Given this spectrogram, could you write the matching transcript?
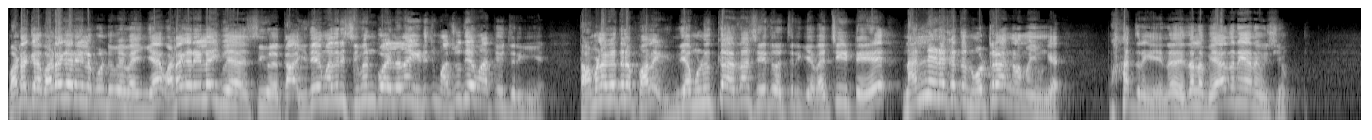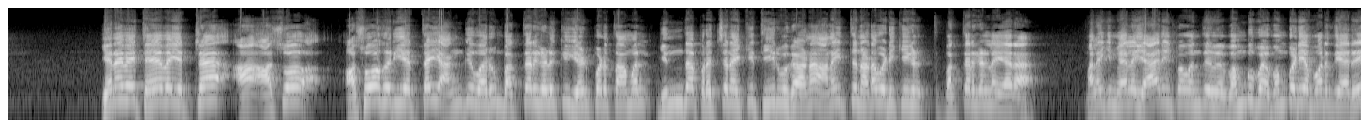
வடக வடகரையில் கொண்டு போய் வைங்க. வடகரையில் இதே மாதிரி சிவன் கோயிலெல்லாம் இடித்து மசூதியை மாற்றி வச்சுருக்கீங்க. தமிழகத்தில் பல இந்தியா முழுக்க அதான் செய்து வச்சிருக்கீங்க. வச்சுக்கிட்டு நல்லிணக்கத்தை நம்ம இவங்க. பார்த்துருங்க என்ன இதெல்லாம் வேதனையான விஷயம். எனவே தேவையற்ற அ- அசோ அசோகரியத்தை அங்கு வரும் பக்தர்களுக்கு ஏற்படுத்தாமல் இந்த பிரச்சனைக்கு தீர்வு காண அனைத்து நடவடிக்கைகள் பக்தர்கள்ல யாரா மலைக்கு மேலே யார் இப்போ வந்து வம்பு வம்படியாக போகிறது யார்?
